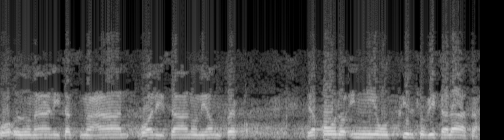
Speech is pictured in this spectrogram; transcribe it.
وأذنان تسمعان ولسان ينطق. يقول إني وكلت بثلاثة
